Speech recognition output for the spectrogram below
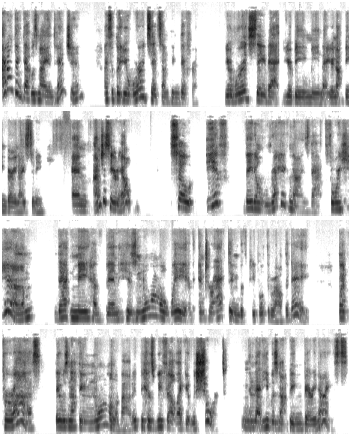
I don't think that was my intention. I said, But your words said something different. Your words say that you're being mean, that you're not being very nice to me. And I'm just here to help. So if they don't recognize that for him, that may have been his normal way of interacting with people throughout the day. But for us, there was nothing normal about it because we felt like it was short mm-hmm. and that he was not being very nice.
